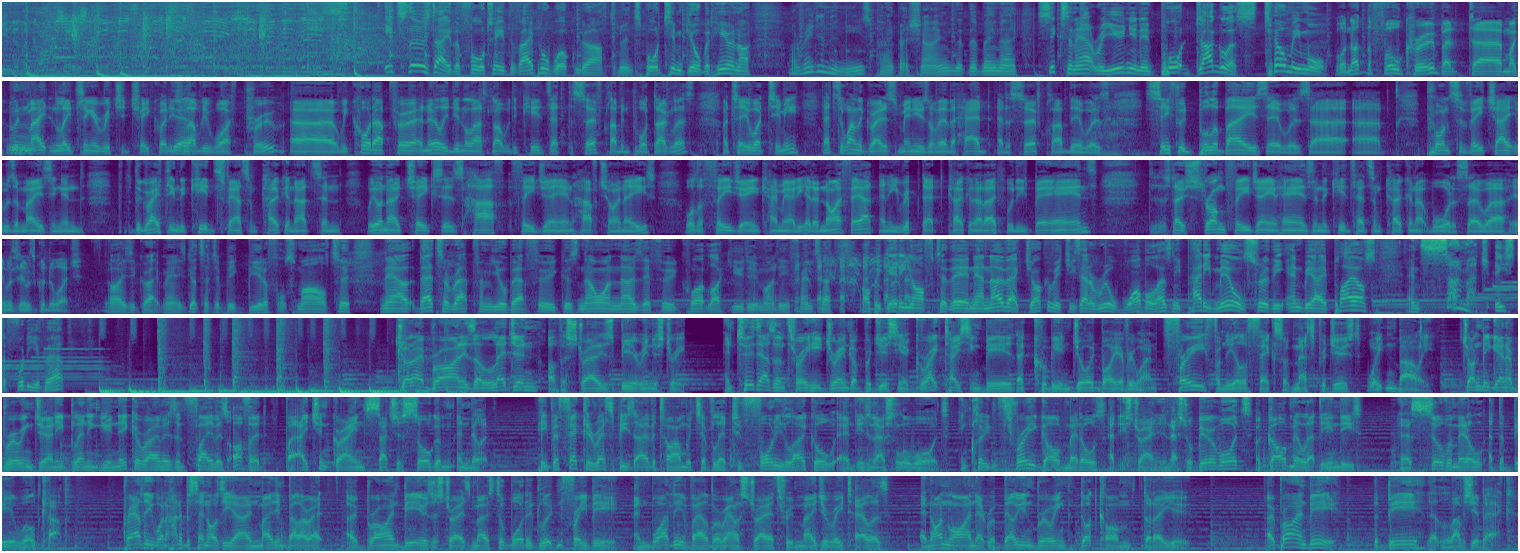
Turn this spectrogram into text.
into the It's Thursday, the 14th of April. Welcome to Afternoon Sport. Tim Gilbert here, and I, I read in the newspaper, Shane, that there'd been a six and out reunion in Port Douglas. Tell me more. Well, not the full crew, but uh, my good mate and lead singer Richard Cheekway and his Yeah. lovely wife Prue. Uh, we caught up for an early dinner last night with the kids at the surf club in Port Douglas. I tell you what, Timmy, that's one of the greatest menus I've ever had at a surf club. There was seafood bouillabaisse, there was uh, uh, prawn ceviche. It was amazing, and the great thing, the kids found some coconuts, and we all know Cheeks is half Fijian, half Chinese. Well, the Fijian came out. He had a knife out, and he ripped that coconut open with his bare hands. There's those strong Fijian hands, and the kids had some coconut water, so uh, it was it was good to watch. Oh, he's a great man. He's got such a big, beautiful smile, too. Now, that's a wrap from you about food because no one knows their food quite like you do, my dear friend. So I'll be getting off to there. Now, Novak Djokovic, he's had a real wobble, hasn't he? Paddy Mills through the NBA playoffs and so much Easter footy about. John O'Brien is a legend of Australia's beer industry. In 2003, he dreamed of producing a great tasting beer that could be enjoyed by everyone, free from the ill effects of mass produced wheat and barley. John began a brewing journey blending unique aromas and flavours offered by ancient grains such as sorghum and millet. He perfected recipes over time which have led to 40 local and international awards, including three gold medals at the Australian International Beer Awards, a gold medal at the Indies, and a silver medal at the Beer World Cup. Proudly 100% Aussie owned, made in Ballarat, O'Brien Beer is Australia's most awarded gluten free beer and widely available around Australia through major retailers and online at rebellionbrewing.com.au. O'Brien Beer, the beer that loves you back.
